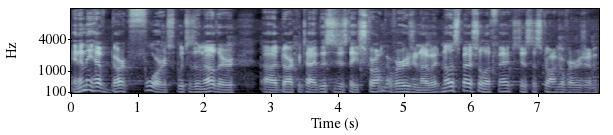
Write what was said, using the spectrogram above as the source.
And then they have Dark Force, which is another uh, Dark Attack. This is just a stronger version of it. No special effects, just a stronger version.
